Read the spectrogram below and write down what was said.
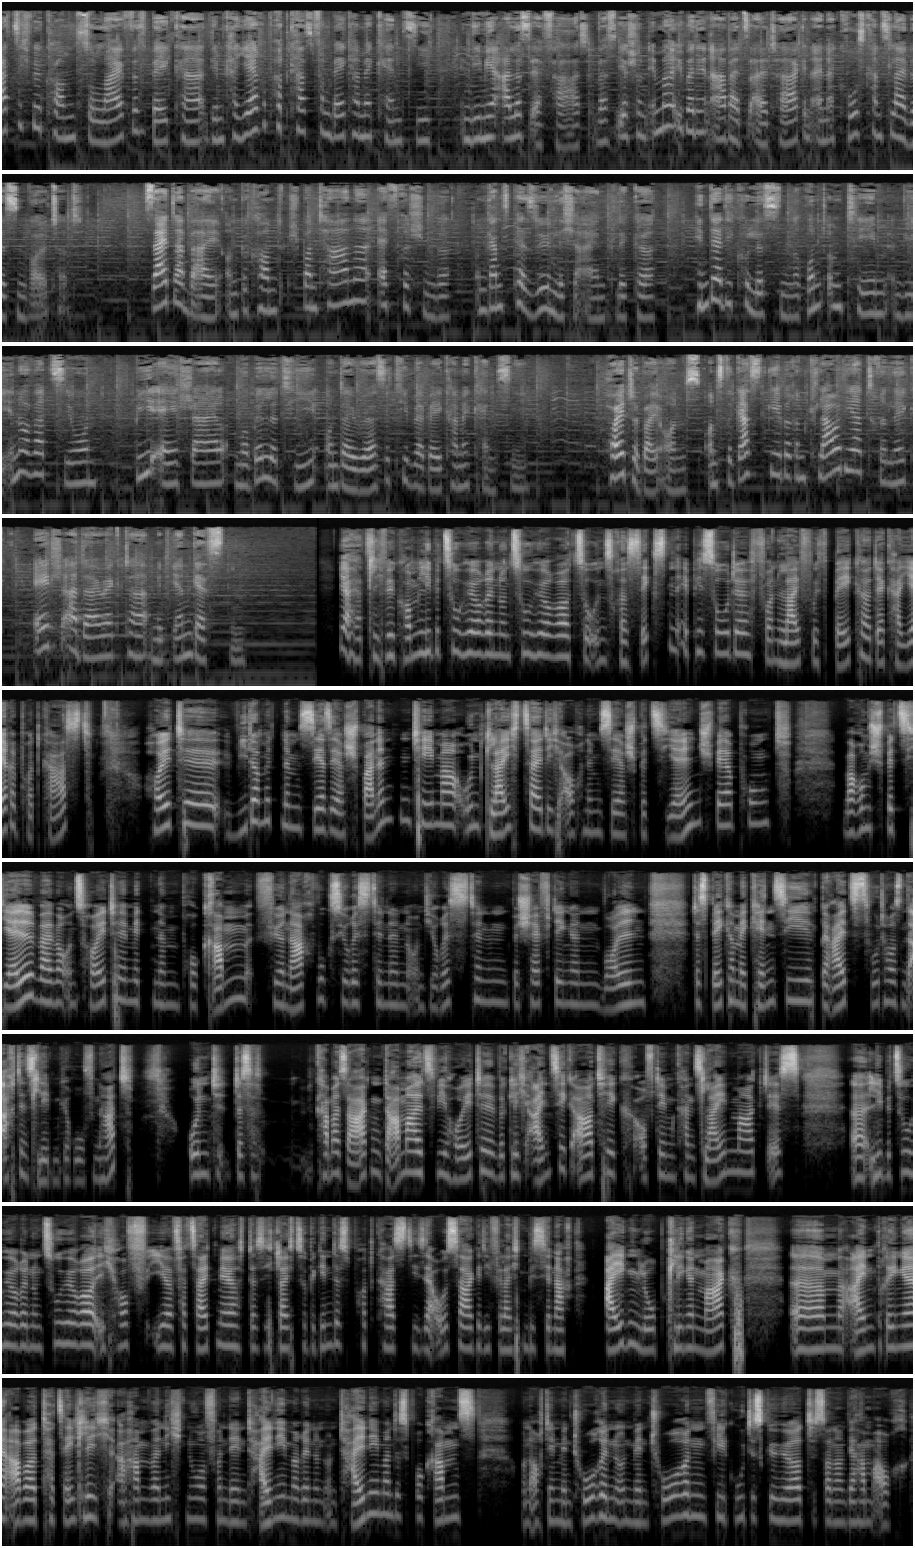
Herzlich willkommen zu Life with Baker, dem Karriere-Podcast von Baker McKenzie, in dem ihr alles erfahrt, was ihr schon immer über den Arbeitsalltag in einer Großkanzlei wissen wolltet. Seid dabei und bekommt spontane, erfrischende und ganz persönliche Einblicke hinter die Kulissen rund um Themen wie Innovation, Be Agile, Mobility und Diversity bei Baker McKenzie. Heute bei uns unsere Gastgeberin Claudia Trillig, HR Director mit ihren Gästen. Ja, herzlich willkommen, liebe Zuhörerinnen und Zuhörer, zu unserer sechsten Episode von Life with Baker, der Karriere-Podcast. Heute wieder mit einem sehr, sehr spannenden Thema und gleichzeitig auch einem sehr speziellen Schwerpunkt. Warum speziell? Weil wir uns heute mit einem Programm für Nachwuchsjuristinnen und Juristinnen beschäftigen wollen, das Baker McKenzie bereits 2008 ins Leben gerufen hat. Und das kann man sagen, damals wie heute wirklich einzigartig auf dem Kanzleienmarkt ist. Äh, liebe Zuhörerinnen und Zuhörer, ich hoffe, ihr verzeiht mir, dass ich gleich zu Beginn des Podcasts diese Aussage, die vielleicht ein bisschen nach Eigenlob klingen mag, ähm, einbringe. Aber tatsächlich haben wir nicht nur von den Teilnehmerinnen und Teilnehmern des Programms und auch den Mentorinnen und Mentoren viel Gutes gehört, sondern wir haben auch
